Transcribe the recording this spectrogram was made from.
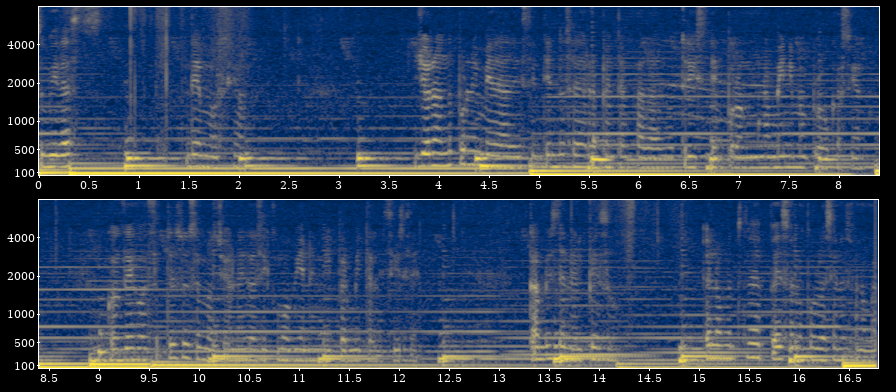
Subidas de emoción. Llorando por nimiedades, sintiéndose de repente enfadado, triste por una mínima provocación. Consejo, acepte sus emociones así como vienen y permítales irse. Cambios en el peso. El aumento de peso en la población es fenomenal.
